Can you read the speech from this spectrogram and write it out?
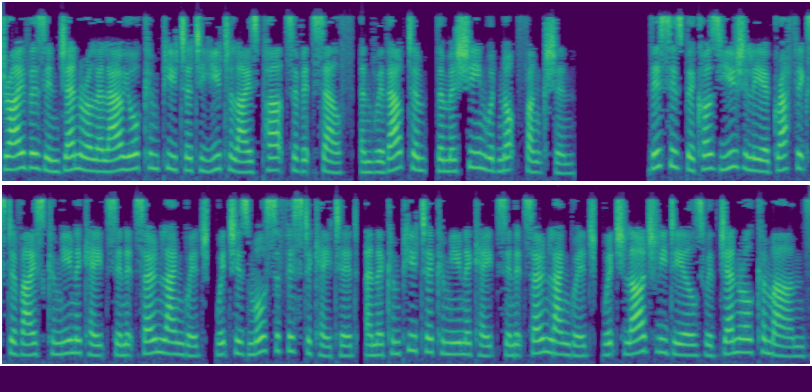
Drivers in general allow your computer to utilize parts of itself, and without them, the machine would not function. This is because usually a graphics device communicates in its own language, which is more sophisticated, and a computer communicates in its own language, which largely deals with general commands.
